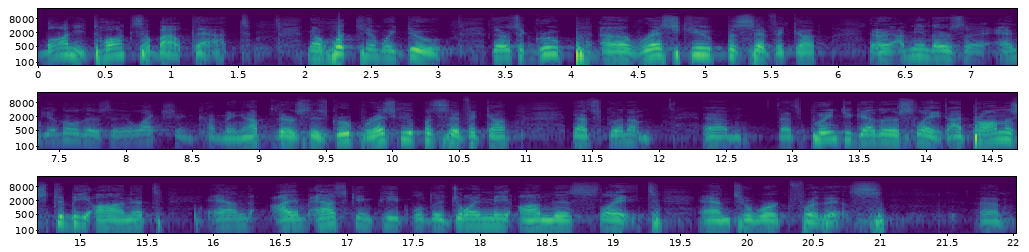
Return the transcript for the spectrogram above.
Bonnie talks about that. Now, what can we do? There's a group, uh, Rescue Pacifica. Uh, I mean, there's a, and you know, there's an election coming up. There's this group, Rescue Pacifica, that's going to, um, that's putting together a slate. I promise to be on it, and I'm asking people to join me on this slate and to work for this. Um,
